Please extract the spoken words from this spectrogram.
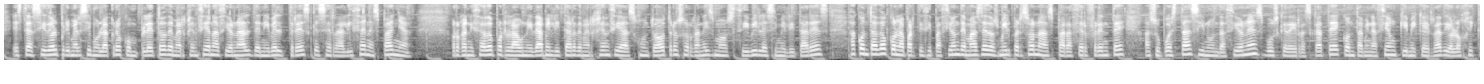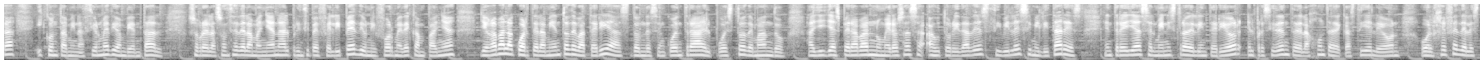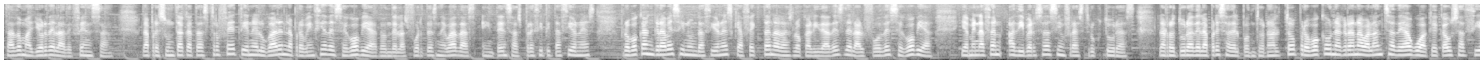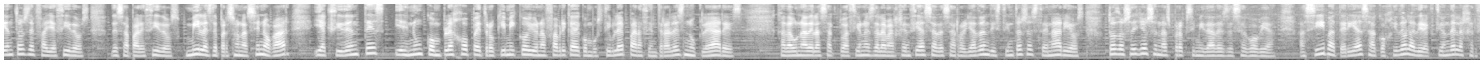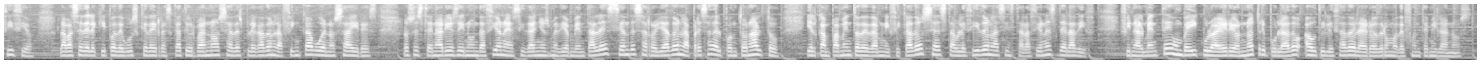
Este ha sido el primer simulacro completo de emergencia nacional de nivel 3 que se realiza en España. Organizado por la Unidad Militar de Emergencias junto a otros organismos civiles y militares, ha contado con la participación de más de 2.000 personas para hacer frente a supuestas inundaciones, búsqueda y rescate, contaminación química y radiológica y contaminación medioambiental. Sobre las 11 de la mañana, el príncipe Felipe, de uniforme de campaña, llegaba al acuartelamiento de baterías, donde se encuentra el puesto de mando. Allí ya esperaban numerosas autoridades civiles y militares, entre ellas el ministro del Interior, el presidente de la Junta de Castilla y León o el jefe del Estado Mayor de la Defensa. La presunta catástrofe tiene lugar en la provincia de Segovia, donde las fuertes nevadas e intensas precipitaciones provocan graves inundaciones que afectan a las localidades del Alfo de Segovia y amenazan a diversas infraestructuras. La rotura de la presa del Pontón Alto provoca una gran avalancha de agua que causa cientos de fallecidos, desaparecidos, miles de personas sin hogar y accidentes y en un complejo petroquímico y una fábrica de combustible para centrales nucleares. Cada una de las actuaciones de la emergencia se ha desarrollado en distintos escenarios, todos ellos en las proximidades de Segovia. Así, Baterías ha acogido la dirección del ejercicio. La base del equipo de búsqueda y rescate urbano se ha desplegado en la finca Buenos Aires. Los escenarios de inundaciones y daños medioambientales se han desarrollado en la presa del Pontón Alto y el campamento de damnificados se ha establecido en las instalaciones de la DIF. Finalmente, un vehículo aéreo no tripulado ha utilizado el aeródromo de Fuente Milanos.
